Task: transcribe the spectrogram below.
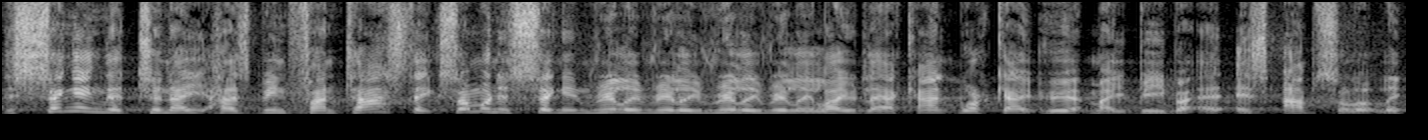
the singing that tonight has been fantastic. Someone is singing really, really, really, really loudly. I can't work out who it might be, but it is absolutely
